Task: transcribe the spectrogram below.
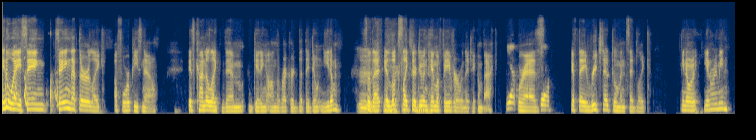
in a way, saying saying that they're like a four piece now, it's kind of like them getting on the record that they don't need him, mm. so that it looks like they're doing him a favor when they take him back. Yeah. Whereas yeah. if they reached out to him and said like, you know, you know what I mean?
